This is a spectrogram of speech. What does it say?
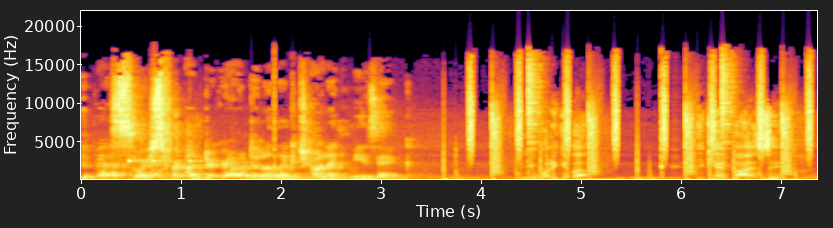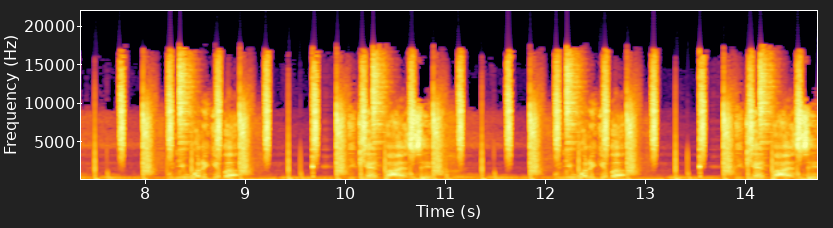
The best source for underground and electronic music. When you want to give up, you can't buy a sale. When you want to give up, you can't buy a sale. When you want to give up, you can't buy a sale.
